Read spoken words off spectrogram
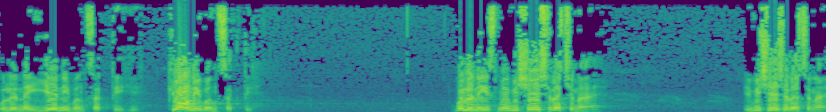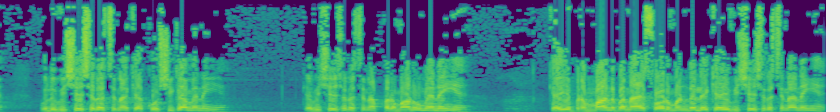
बोले, नहीं, ये नहीं बन सकती ही। क्यों नहीं बन सकती? बोले, नहीं, इसमें विशेष रचना है। ये विशेष रचना है। बोले, विशेष रचना क्या कोशिका में नहीं है? क्या विशेष रचना परमाणु में नहीं है? क्या ये ब्रह्मांड बनाए है सौरमंडल है? क्या ये विशेष रचना नहीं है?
